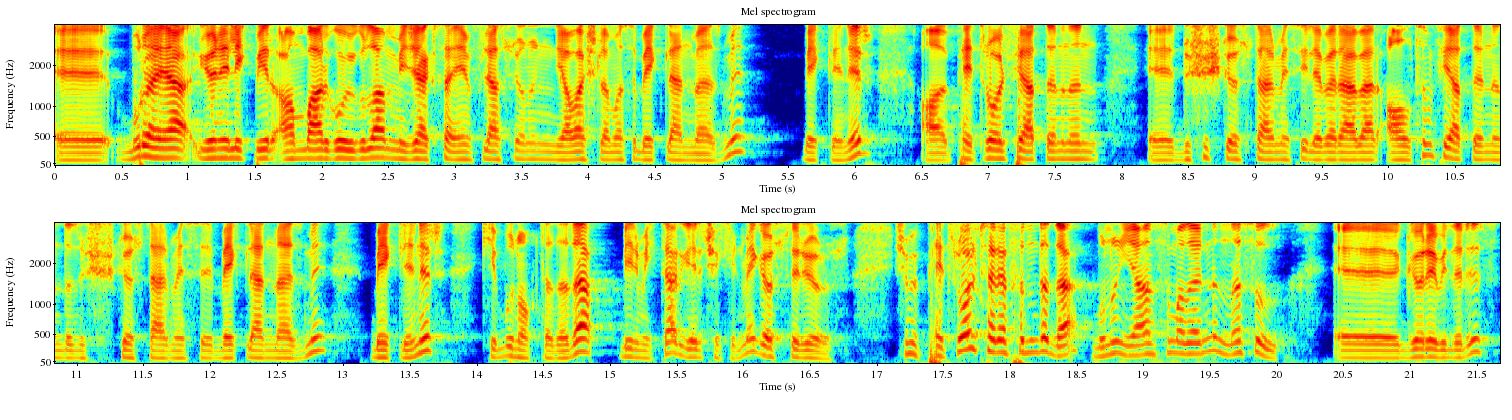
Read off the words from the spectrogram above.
e, buraya yönelik bir ambargo uygulanmayacaksa enflasyonun yavaşlaması beklenmez mi? Beklenir. Petrol fiyatlarının e, düşüş göstermesiyle beraber altın fiyatlarının da düşüş göstermesi beklenmez mi? Beklenir ki bu noktada da bir miktar geri çekilme gösteriyoruz. Şimdi petrol tarafında da bunun yansımalarını nasıl e, görebiliriz?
